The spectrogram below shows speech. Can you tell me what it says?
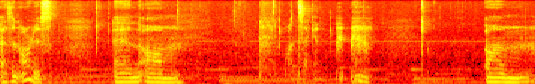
as an artist. And um one second. Um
